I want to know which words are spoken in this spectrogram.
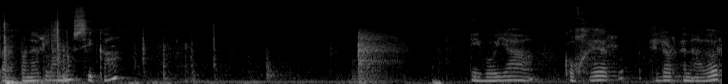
para poner la música. Y voy a coger el ordenador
